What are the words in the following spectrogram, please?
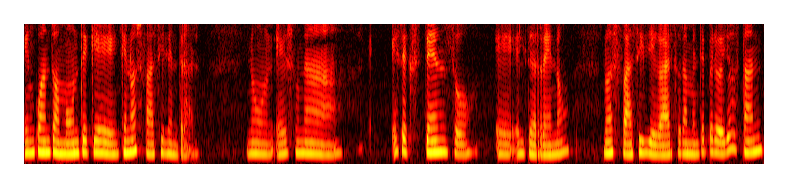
en cuanto a monte que, que no es fácil entrar. No, es una, es extenso eh, el terreno no es fácil llegar solamente, pero ellos están,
